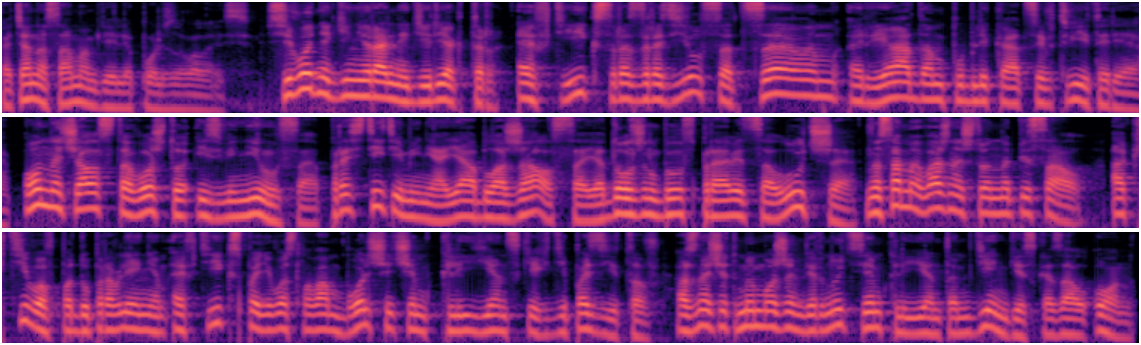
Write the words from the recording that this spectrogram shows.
хотя на самом деле пользовалась. Сегодня генеральный директор FTX разразился целым рядом публикаций в Твиттере. Он начал с того, что извинился. «Простите меня, я облажался, я должен был справиться лучше». Но самое важное, что он написал. Активов под управлением FTX, по его словам, больше, чем клиентских депозитов. А значит, мы можем вернуть всем клиентам деньги, сказал он,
